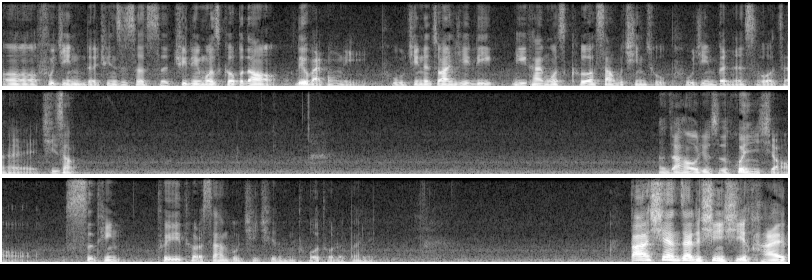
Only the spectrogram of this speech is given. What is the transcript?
呃附近的军事设施，距离莫斯科不到六百公里。”普京的专机离离开莫斯科尚不清楚，普京本人是否在机上？然后就是混淆视听，推特散布机器人妥妥的败类。当然，现在的信息还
